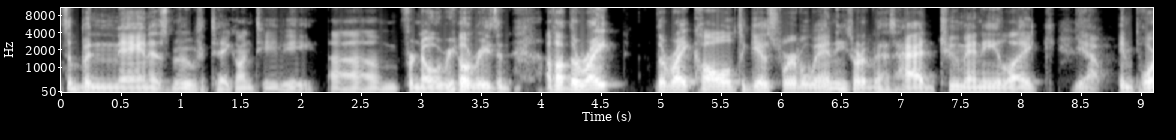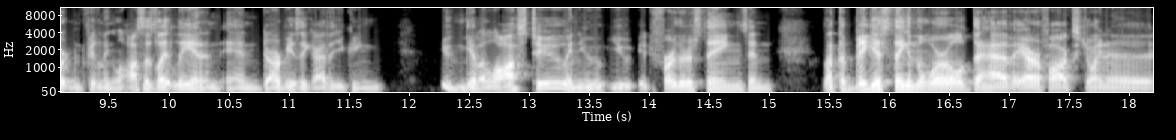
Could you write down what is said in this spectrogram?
that's a bananas move to take on TV um, for no real reason. I thought the right the right call to give Swerve a win. He sort of has had too many like Yeah. important feeling losses lately, and and Darby is a guy that you can you can give a loss to, and you you it furthers things, and not the biggest thing in the world to have AR Fox join a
